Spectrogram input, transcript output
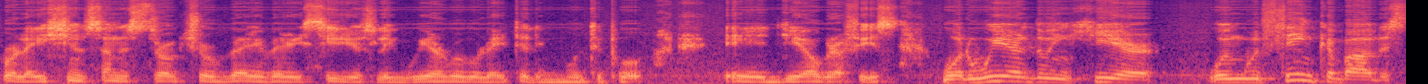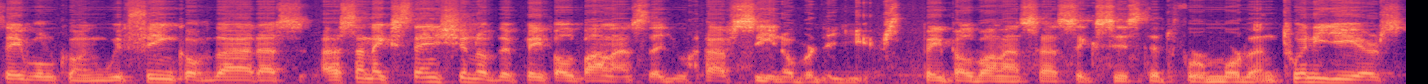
relations and structure very, very seriously. We are regulated in multiple uh, geographies. What we are doing here when we think about a stablecoin, we think of that as, as an extension of the PayPal balance that you have seen over the years. PayPal balance has existed for more than 20 years.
